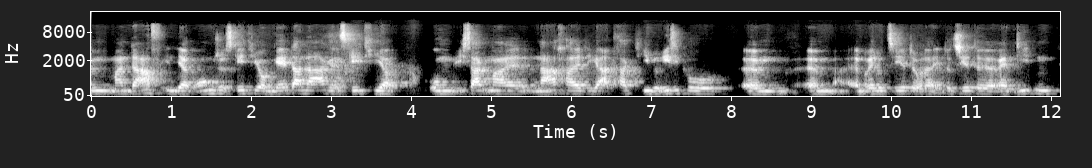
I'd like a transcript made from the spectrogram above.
man darf in der Branche, es geht hier um Geldanlage, es geht hier um, ich sage mal, nachhaltige, attraktive Risiko ähm, ähm, ähm, reduzierte oder induzierte Renditen.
